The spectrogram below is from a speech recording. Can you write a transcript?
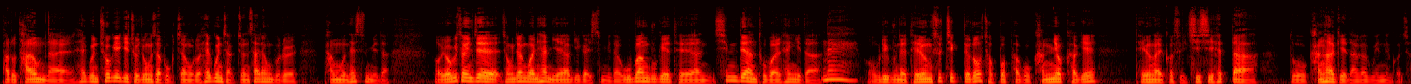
바로 다음 날 해군 초계기 조종사 복장으로 해군 작전 사령부를 방문했습니다. 어, 여기서 이제 정 장관이 한 이야기가 있습니다. 우방국에 대한 심대한 도발 행위다. 네. 어, 우리 군의 대응 수칙대로 적법하고 강력하게 대응할 것을 지시했다. 또 강하게 나가고 있는 거죠.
